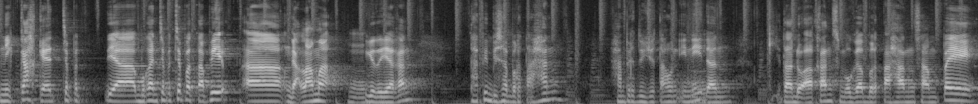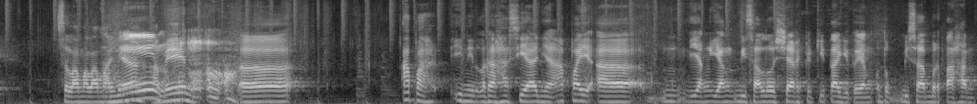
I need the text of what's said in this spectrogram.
Nikah kayak cepet ya bukan cepet-cepet tapi eh, nggak lama gitu ya kan? Tapi bisa bertahan hampir tujuh tahun ini dan kita doakan semoga bertahan sampai selama-lamanya. Amin. Amin. Eh, apa ini rahasianya? Apa ya mm, yang yang bisa lo share ke kita gitu yang untuk bisa bertahan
